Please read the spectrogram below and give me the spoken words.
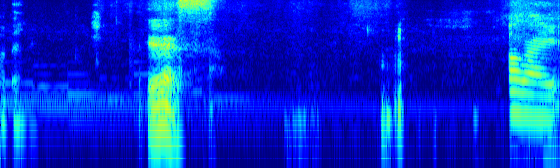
my belly. Yes. All right.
